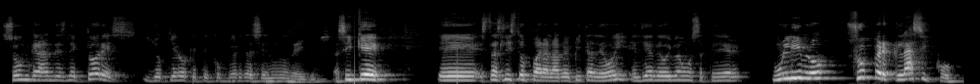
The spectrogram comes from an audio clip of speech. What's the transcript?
son grandes lectores y yo quiero que te conviertas en uno de ellos. Así que, eh, ¿estás listo para la pepita de hoy? El día de hoy vamos a tener un libro súper clásico,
